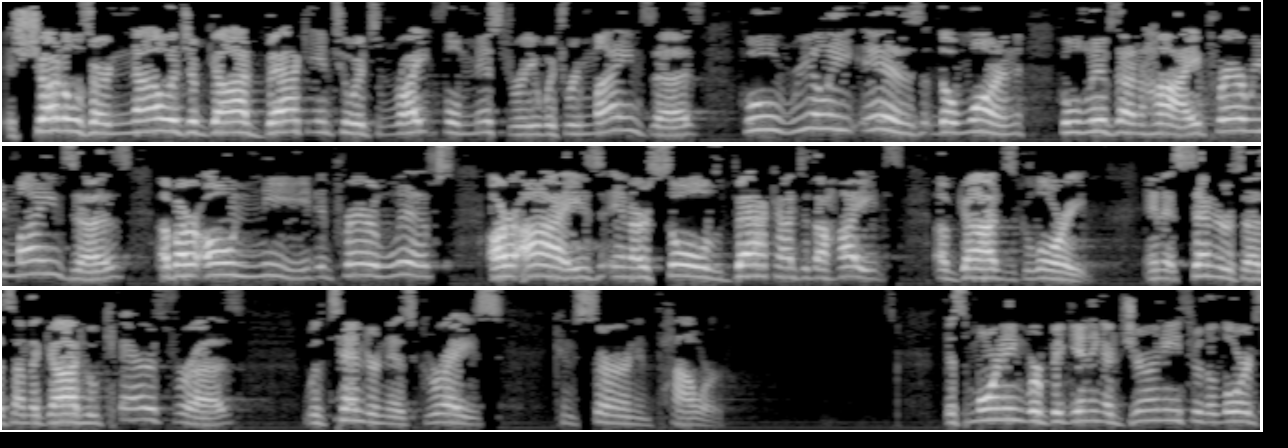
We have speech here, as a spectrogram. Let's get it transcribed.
It shuttles our knowledge of God back into its rightful mystery, which reminds us who really is the one who lives on high. Prayer reminds us of our own need, and prayer lifts our eyes and our souls back onto the heights of God's glory. And it centers us on the God who cares for us with tenderness, grace, concern, and power. This morning, we're beginning a journey through the Lord's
